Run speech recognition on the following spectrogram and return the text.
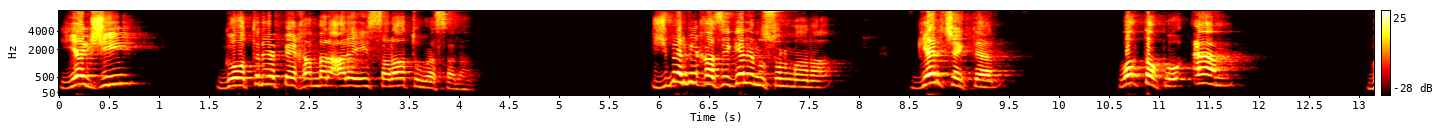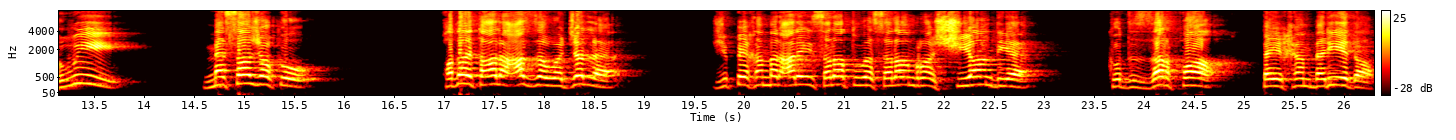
یک جی گوتنا پیغمبر علیه الصلاة و سلام جبر بی قاسی گل مسلمانا gerçekten وقتا کو ام بوی مساجا کو خدای تعالی عز و جل جی پیغمبر علیه صلات و سلام را شیان دیه کد ظرفا پیغمبری دا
